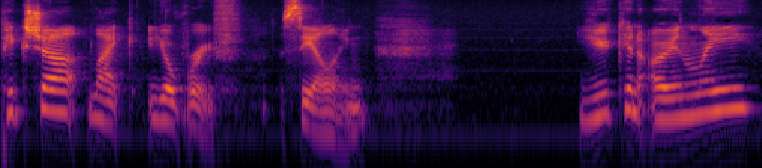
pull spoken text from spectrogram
picture like your roof ceiling. You can only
